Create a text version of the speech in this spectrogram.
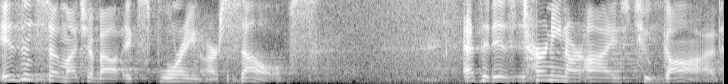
isn't so much about exploring ourselves as it is turning our eyes to God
